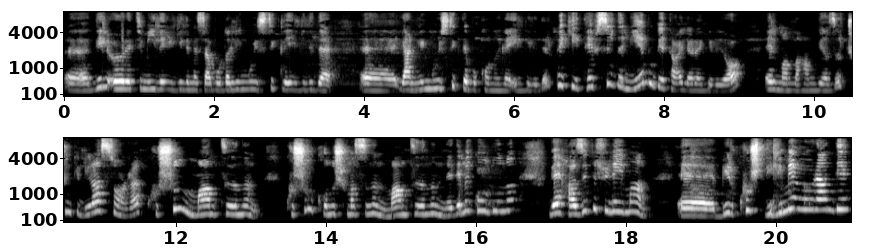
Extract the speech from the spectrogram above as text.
E, dil öğretimiyle ilgili mesela burada linguistikle ilgili de e, yani linguistik de bu konuyla ilgilidir. Peki tefsirde niye bu detaylara giriyor? Elmalı Hamdi Yazır. Çünkü biraz sonra kuşun mantığının, kuşun konuşmasının mantığının ne demek olduğunu ve Hazreti Süleyman e, bir kuş dili mi öğrendi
